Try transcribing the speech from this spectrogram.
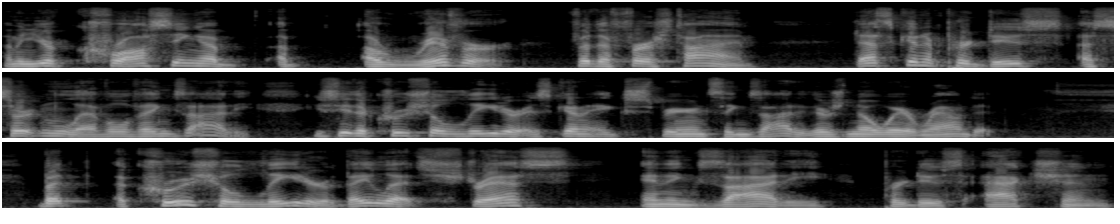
I mean, you're crossing a, a, a river for the first time. That's going to produce a certain level of anxiety. You see, the crucial leader is going to experience anxiety. There's no way around it. But a crucial leader, they let stress and anxiety produce action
